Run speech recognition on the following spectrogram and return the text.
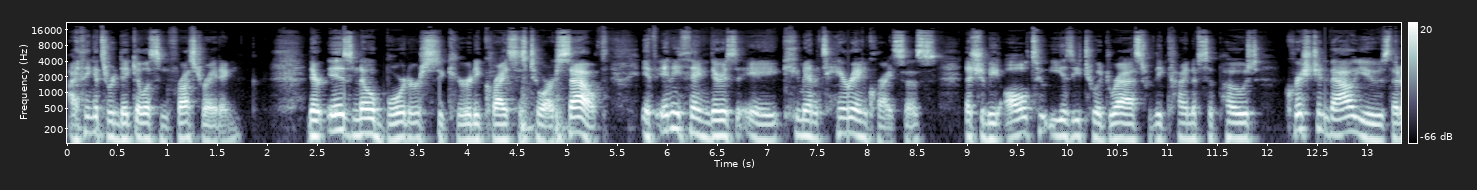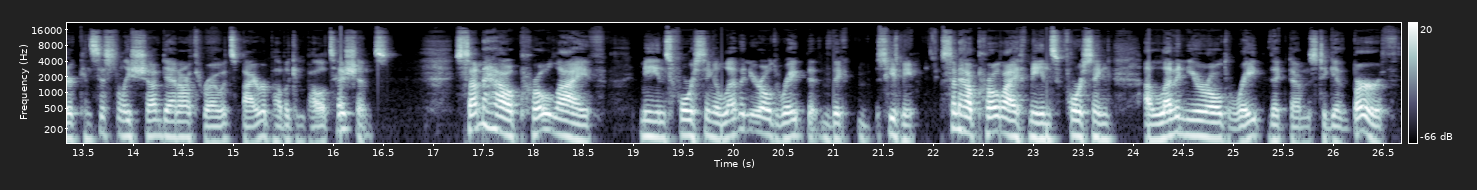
I think it's ridiculous and frustrating. There is no border security crisis to our south. If anything, there's a humanitarian crisis that should be all too easy to address with the kind of supposed Christian values that are consistently shoved down our throats by Republican politicians. Somehow, pro life means forcing 11 year old rape, excuse me, somehow pro life means forcing 11 year old rape victims to give birth,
